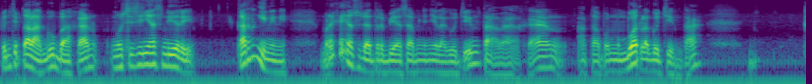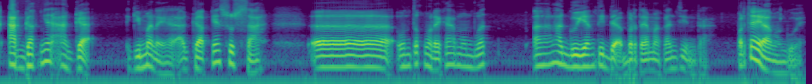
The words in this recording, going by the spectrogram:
pencipta lagu bahkan musisinya sendiri. Karena gini nih mereka yang sudah terbiasa menyanyi lagu cinta bahkan ataupun membuat lagu cinta agaknya agak gimana ya agaknya susah uh, untuk mereka membuat uh, lagu yang tidak bertemakan cinta. Percaya sama gue.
